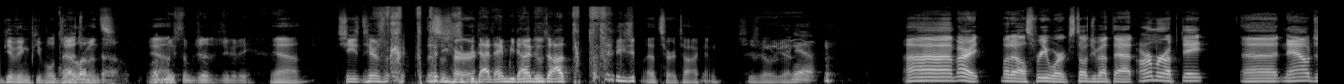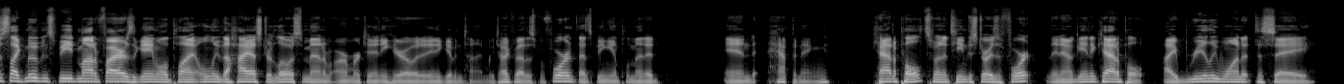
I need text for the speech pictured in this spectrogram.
giving people I love judgments. that. Love Yeah. me some Judge Judy. Yeah. She's here's this is her. That's her talking. She's really good. Yeah. Um, all right. What else? Reworks. Told you about that. Armor update. Uh, now, just like movement speed modifiers, the game will apply only the highest or lowest amount of armor to any hero at any given time. We talked about this before. That's being implemented and happening. Catapults. When a team destroys a fort, they now gain a catapult. I really want it to say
